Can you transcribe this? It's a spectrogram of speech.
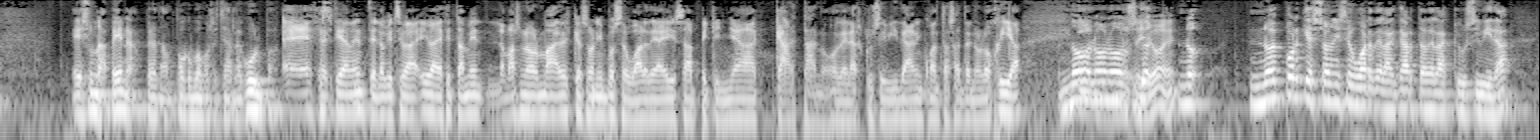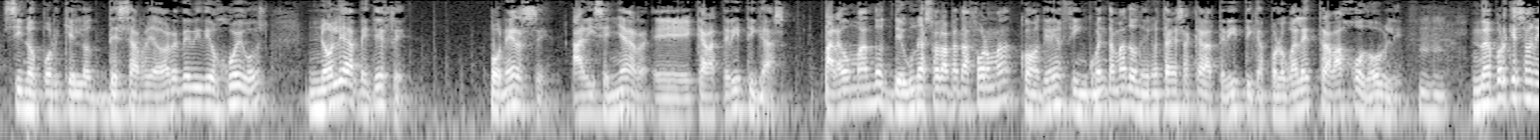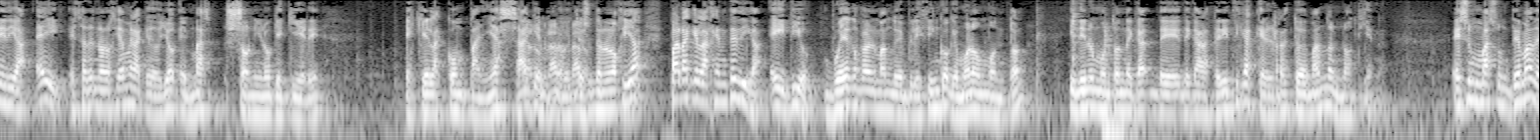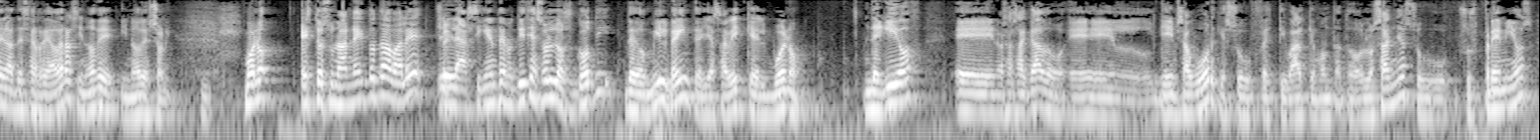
es una pena, pero tampoco podemos echarle culpa. Efectivamente, lo que iba, iba, a decir también, lo más normal es que Sony pues se guarde ahí esa pequeña carta, ¿no? De la exclusividad en cuanto a esa tecnología. No, y, no, no, no sé yo, yo, ¿eh? No, no es porque Sony se guarde la carta de la exclusividad, sino porque los desarrolladores de videojuegos no le apetece ponerse a diseñar eh, características para un mando de una sola plataforma cuando tienen 50 más donde no están esas características, por lo cual es trabajo doble. Uh -huh. No es porque Sony diga, hey, esta tecnología me la quedo yo, es más, Sony lo que quiere es que las compañías saquen claro, claro, provecho claro. de su tecnología para que la gente diga, hey tío, voy a comprar el mando de Play 5 que mola un montón y tiene un montón de, de, de características que el resto de mandos no tienen. Es un, más un tema de las desarrolladoras y no de, y no de Sony. Bueno, esto es una anécdota, ¿vale? Sí. La siguiente noticia son los GOTI de 2020. Ya sabéis que el bueno de Geoff eh, nos ha sacado el Games Award, que es su festival que monta todos los años, su, sus premios,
